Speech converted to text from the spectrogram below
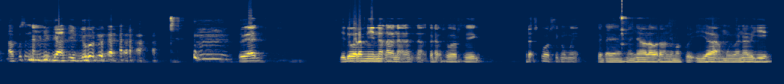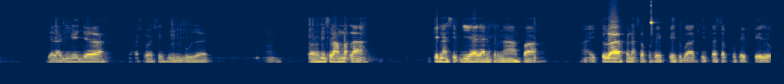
Aku senang juga tidur. Tuh kan. Jadi orangnya enak lah nak, nak kena skorsing. Kena skorsing kamu katanya. Nanya lah orang sama aku. Iya, mau gimana lagi? Jalani aja lah. Kena skorsing seminggu dan. Hmm. Orangnya selamat lah. Mungkin nasib dia kan karena apa? Nah itulah kena satpol pp itu bar cerita satpol pp itu.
